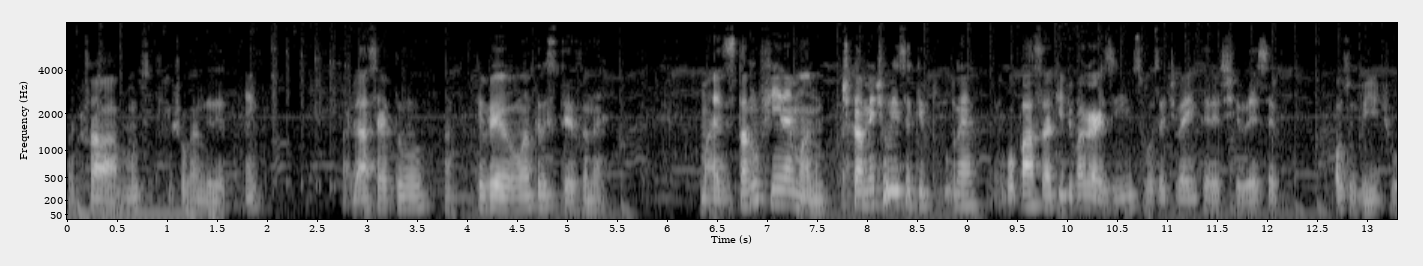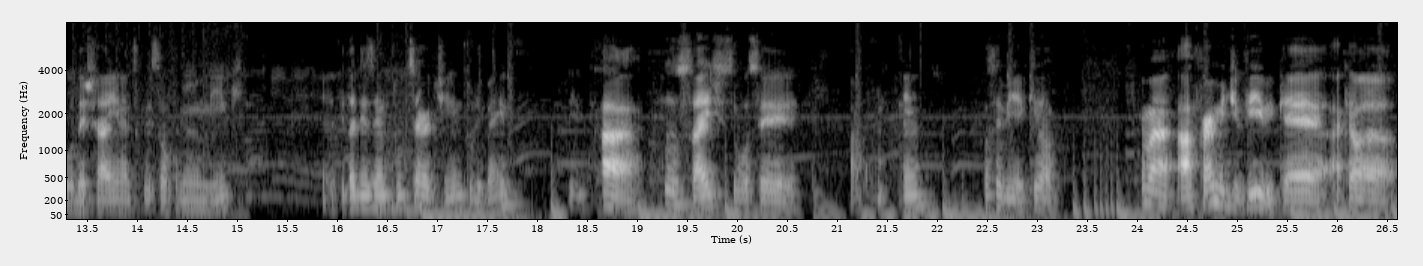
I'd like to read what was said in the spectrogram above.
Pode falar, muito tempo jogando direto, hein? Vai dar certo. Quer ver uma tristeza, né? Mas está no fim, né, mano? Praticamente eu li isso aqui tudo, né? Eu vou passar aqui devagarzinho. Se você tiver interesse de ver, você pausa o vídeo. Vou deixar aí na descrição também o link. Aqui tá dizendo tudo certinho, tudo bem? E tá no site, se você acompanha. Você vir aqui, ó. A Farm de Vive, que é aquela,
